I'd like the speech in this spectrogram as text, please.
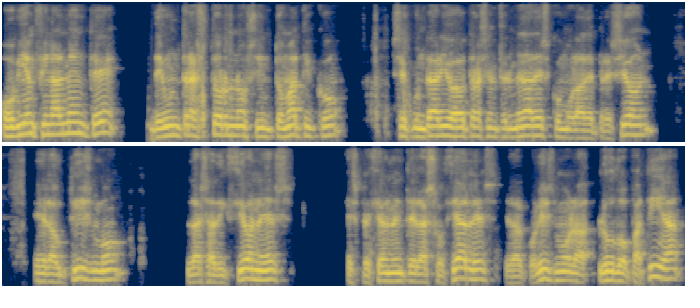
O bien, finalmente, de un trastorno sintomático secundario a otras enfermedades como la depresión, el autismo, las adicciones, especialmente las sociales, el alcoholismo, la ludopatía,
